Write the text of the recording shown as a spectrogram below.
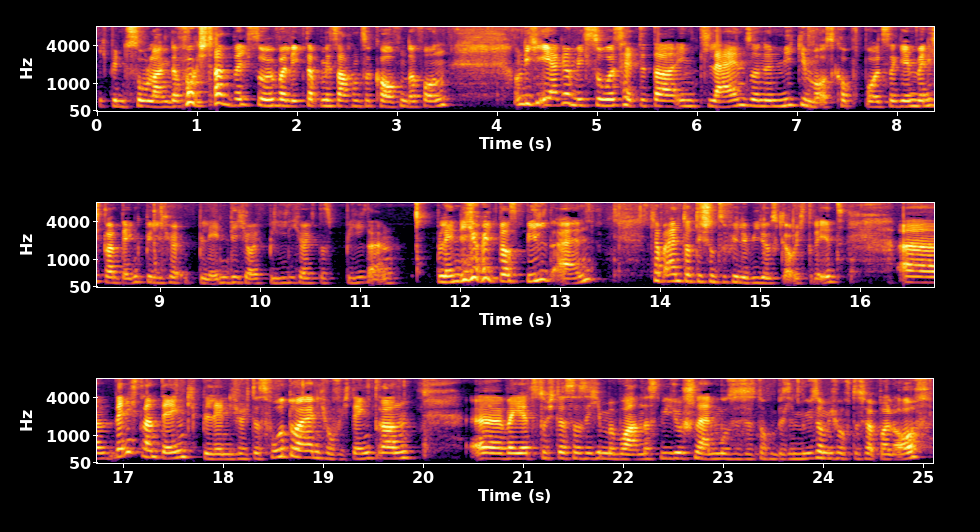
ich bin so lange davor gestanden, weil ich so überlegt habe, mir Sachen zu kaufen davon. Und ich ärgere mich so, es hätte da in klein so einen Mickey Maus Kopfpolster gegeben. Wenn ich dran denke, blende ich euch, bilde ich euch das Bild ein. Blende ich euch das Bild ein. Ich habe eindeutig schon zu viele Videos, glaube ich, dreht. Äh, wenn ich dran denke, blende ich euch das Foto ein. Ich hoffe, ich denke dran. Äh, weil jetzt durch das, dass ich immer woanders Videos schneiden muss, ist es noch ein bisschen mühsam. Ich hoffe, das hört bald auf.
